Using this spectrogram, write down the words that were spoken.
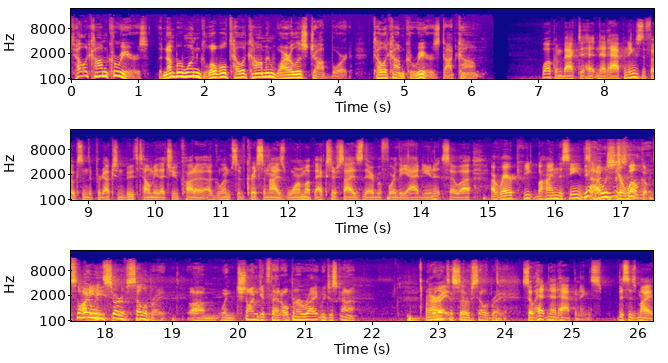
Telecom Careers, the number one global telecom and wireless job board, telecomcareers.com. Welcome back to HetNet Happenings. The folks in the production booth tell me that you caught a, a glimpse of Chris and I's warm up exercise there before the ad unit. So, uh, a rare peek behind the scenes. Yeah, Uh, it was just you're the- welcome. It's the way we sort of celebrate um, when Sean gets that opener right. We just kind of All like right. to sort So, of celebrate it. so, HetNet Happenings. This is my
